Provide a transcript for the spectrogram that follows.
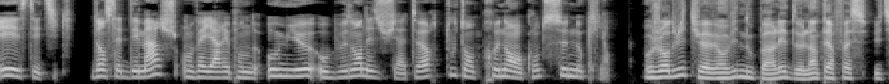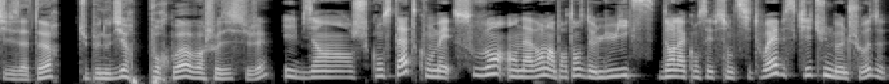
et esthétiques. Dans cette démarche, on veille à répondre au mieux aux besoins des utilisateurs tout en prenant en compte ceux de nos clients. Aujourd'hui, tu avais envie de nous parler de l'interface utilisateur. Tu peux nous dire pourquoi avoir choisi ce sujet? Eh bien, je constate qu'on met souvent en avant l'importance de l'UX dans la conception de sites web, ce qui est une bonne chose.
